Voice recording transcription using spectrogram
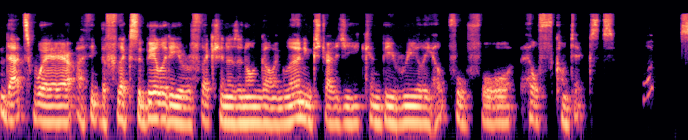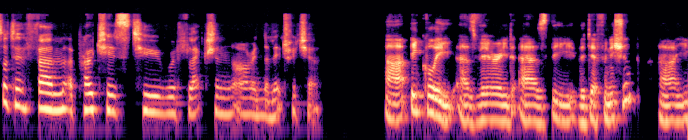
That's where I think the flexibility of reflection as an ongoing learning strategy can be really helpful for health contexts. What sort of um, approaches to reflection are in the literature? Uh, equally as varied as the the definition. Uh, you,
